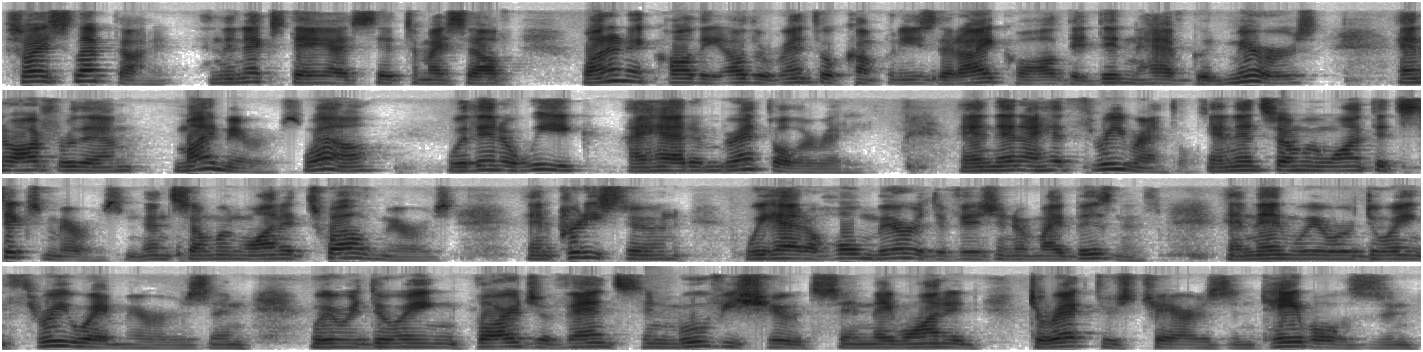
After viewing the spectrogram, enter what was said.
So I slept on it. And the next day I said to myself, why don't I call the other rental companies that I called that didn't have good mirrors and offer them my mirrors? Well, within a week, I had a rental already. And then I had three rentals. And then someone wanted six mirrors. And then someone wanted 12 mirrors. And pretty soon we had a whole mirror division of my business. And then we were doing three way mirrors and we were doing large events and movie shoots. And they wanted director's chairs and tables and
